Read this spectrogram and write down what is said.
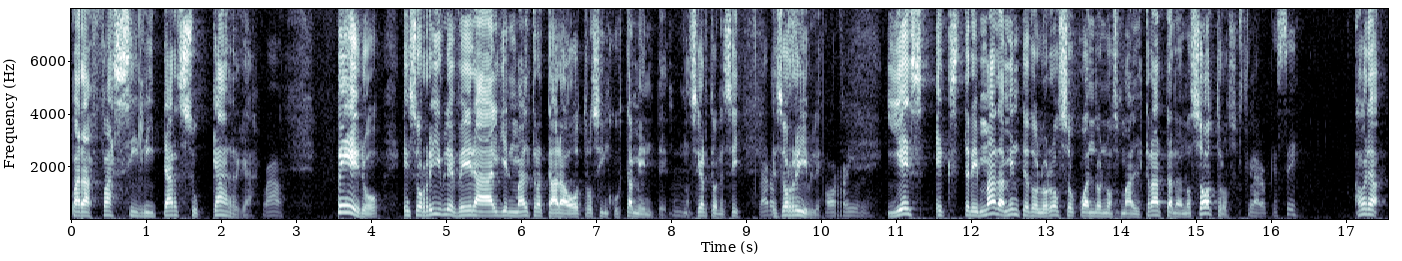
para facilitar su carga. Pero es horrible ver a alguien maltratar a otros injustamente, ¿no es cierto? Sí, es horrible. Horrible. Y es extremadamente doloroso cuando nos maltratan a nosotros. Claro que sí. Ahora,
